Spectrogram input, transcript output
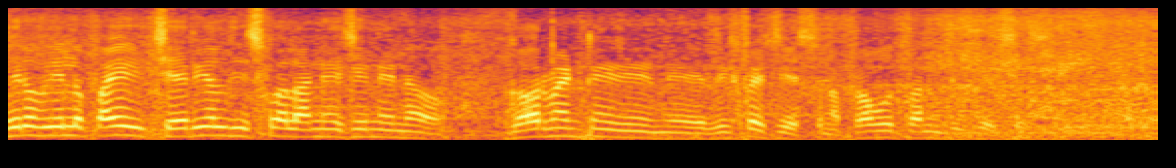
మీరు వీళ్ళపై చర్యలు తీసుకోవాలనేసి నేను గవర్నమెంట్ని రిక్వెస్ట్ చేస్తున్నా ప్రభుత్వాన్ని రిక్వెస్ట్ చేస్తున్నాను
